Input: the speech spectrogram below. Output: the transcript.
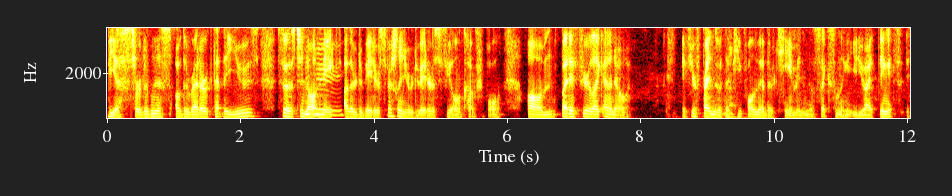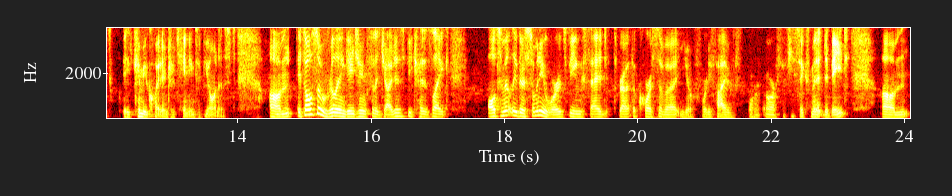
the assertiveness of the rhetoric that they use so as to not mm-hmm. make other debaters especially newer debaters feel uncomfortable um, but if you're like i don't know if you're friends with the people on the other team and it's like something that you do, I think it's, it's it can be quite entertaining to be honest. Um, mm-hmm. it's also really engaging for the judges because like ultimately there's so many words being said throughout the course of a you know 45 or, or 56 minute debate um,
